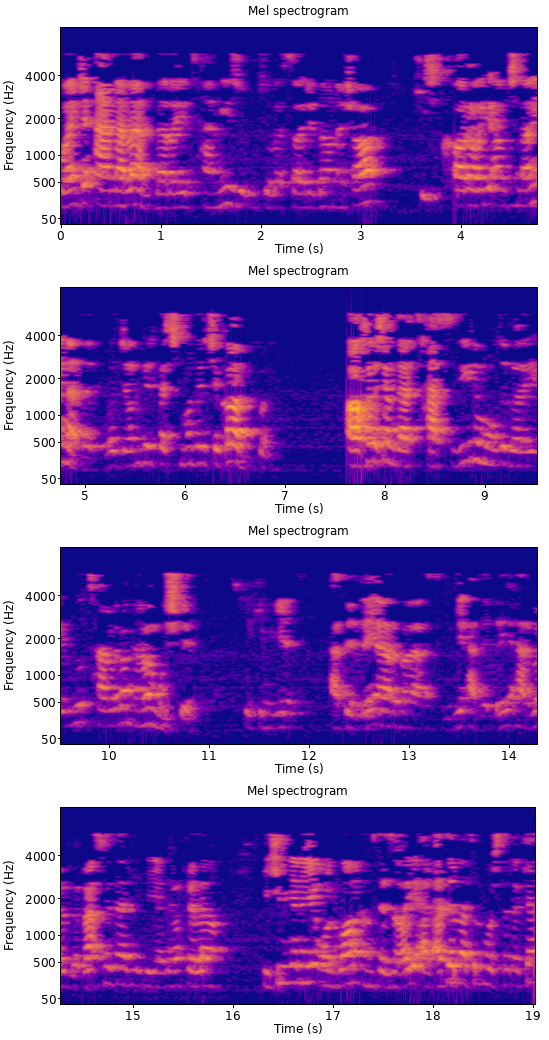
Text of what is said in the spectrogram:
با اینکه عملا برای تمیز و اصول و سایر دانش ها هیچ کارهایی همچنانی نداره و جالبه پس ما داری چه کار آخرش هم در تصویر موضوع برای علم تقریبا همه مشکل. یکی میگه ادله اربع است میگه ادله اربع به رسم دلیل یا فلان. یکی میگه یه عنوان انتزاعی الادله المشترکه.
